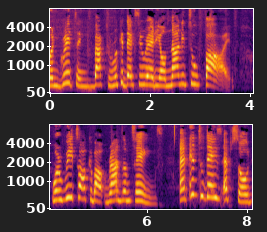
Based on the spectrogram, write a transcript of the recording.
And greetings back to Rookie Radio 92.5, where we talk about random things. And in today's episode,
